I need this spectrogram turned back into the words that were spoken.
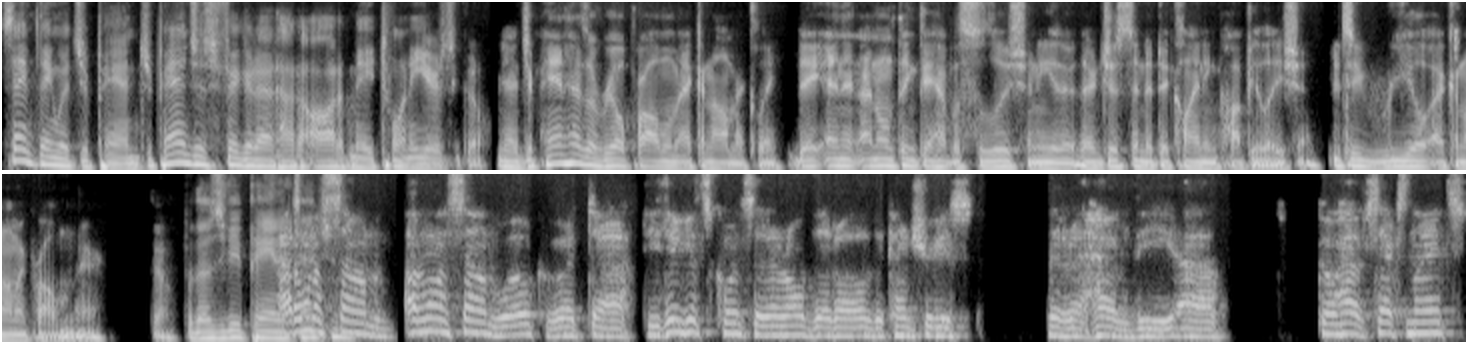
Same thing with Japan. Japan just figured out how to automate 20 years ago. Yeah, Japan has a real problem economically. They and I don't think they have a solution either. They're just in a declining population. It's a real economic problem there. So for those of you paying I don't want to attention, sound I don't want to sound woke, but uh, do you think it's coincidental that all the countries that have the uh, go have sex nights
